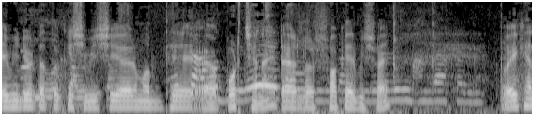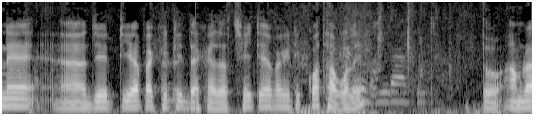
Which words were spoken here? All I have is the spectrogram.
এই ভিডিওটা তো কৃষি বিষয়ের মধ্যে পড়ছে না, এটা হলো শখের বিষয়। তো এখানে যে টিয়া পাখিটি দেখা যাচ্ছে, এই টিয়া পাখিটি কথা বলে। তো আমরা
